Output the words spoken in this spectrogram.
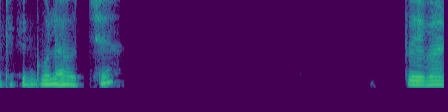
এটাকে গোলা হচ্ছে। তো এবার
